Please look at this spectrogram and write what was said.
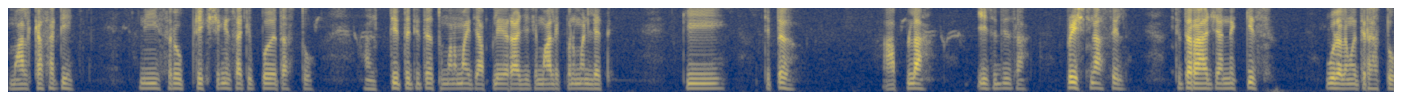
मालकासाठी आणि सर्व प्रेक्षकांसाठी पळत असतो. आणि तिथं तिथं तुम्हाला माहिती आपले राजाचे मालक पण म्हणलेत की तिथं आपला इज्जतीचा प्रश्न असेल तिथं राजा नक्कीच गुलालामध्ये राहतो.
